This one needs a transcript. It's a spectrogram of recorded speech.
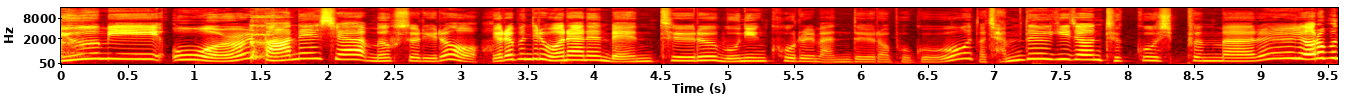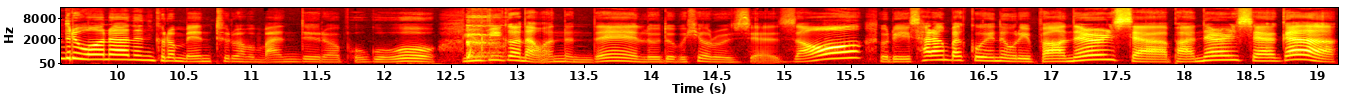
유미 5월 바네샤 목소리로 여러분들이 원하는 멘트로 모닝콜을 만들어 보고 잠들기 전 듣고 싶은 말을 여러분들이 원하는 그런 멘트로 한번 만들어 보고 뮤비가 나왔는데 로드 오브 히어로즈에서 우리 사랑받고 있는 우리 바네샤 바네샤가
